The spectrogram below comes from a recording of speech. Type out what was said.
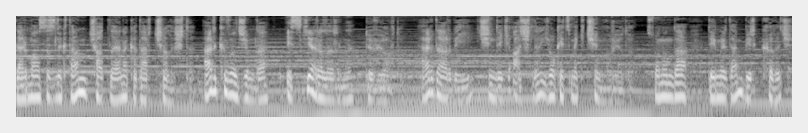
dermansızlıktan çatlayana kadar çalıştı. Her kıvılcımda eski yaralarını dövüyordu. Her darbeyi içindeki açlığı yok etmek için vuruyordu. Sonunda demirden bir kılıç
